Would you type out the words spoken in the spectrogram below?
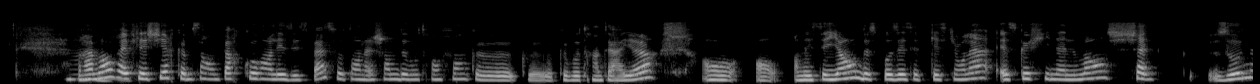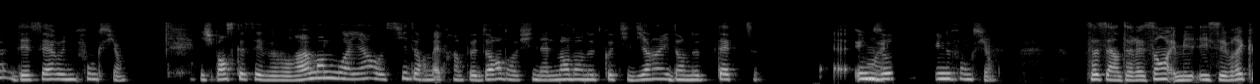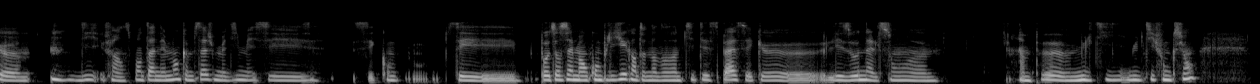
Vraiment mmh. réfléchir comme ça en parcourant les espaces, autant la chambre de votre enfant que, que, votre intérieur, en, en, essayant de se poser cette question-là, est-ce que finalement chaque zone dessert une fonction? Et je pense que c'est vraiment le moyen aussi de remettre un peu d'ordre finalement dans notre quotidien et dans notre tête. Une zone, une fonction. Ça, c'est intéressant. Et, et c'est vrai que, enfin, spontanément, comme ça, je me dis, mais c'est c'est potentiellement compliqué quand on est dans un petit espace et que euh, les zones, elles sont euh, un peu multi, multifonctions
